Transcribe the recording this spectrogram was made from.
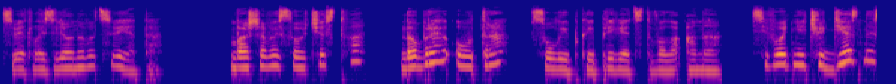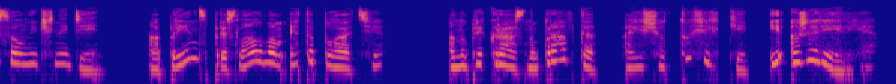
светло-зеленого цвета. «Ваше Высочество, доброе утро!» — с улыбкой приветствовала она. «Сегодня чудесный солнечный день, а принц прислал вам это платье. Оно прекрасно, правда? А еще туфельки и ожерелье.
